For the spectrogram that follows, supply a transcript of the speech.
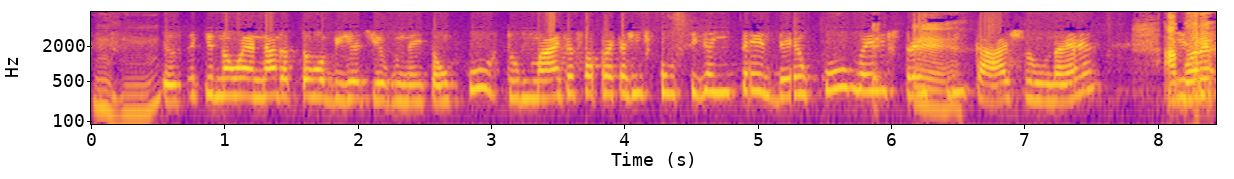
Uhum. Eu sei que não é nada tão objetivo nem tão curto, mas é só para que a gente consiga entender como eles três é. se encaixam, né? Agora,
